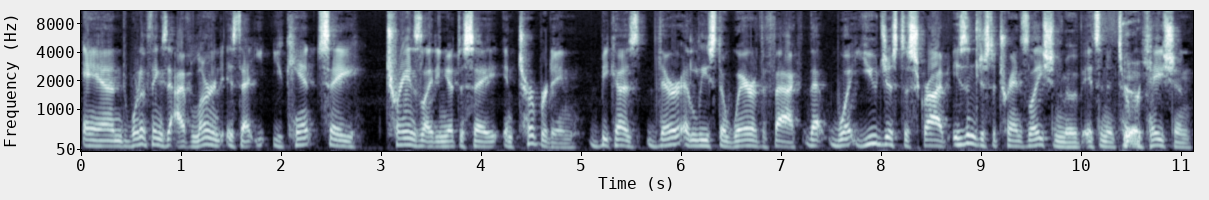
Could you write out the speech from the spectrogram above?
and one of the things that I've learned is that you can't say translating; you have to say interpreting because they're at least aware of the fact that what you just described isn't just a translation move; it's an interpretation.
